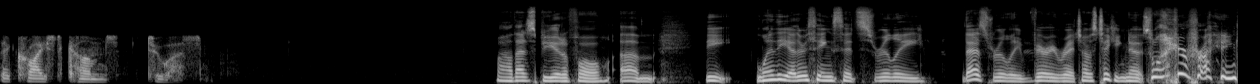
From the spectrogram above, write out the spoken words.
that Christ comes to us. Wow, that's beautiful. Um, the one of the other things that's really that's really very rich. I was taking notes while you're writing.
